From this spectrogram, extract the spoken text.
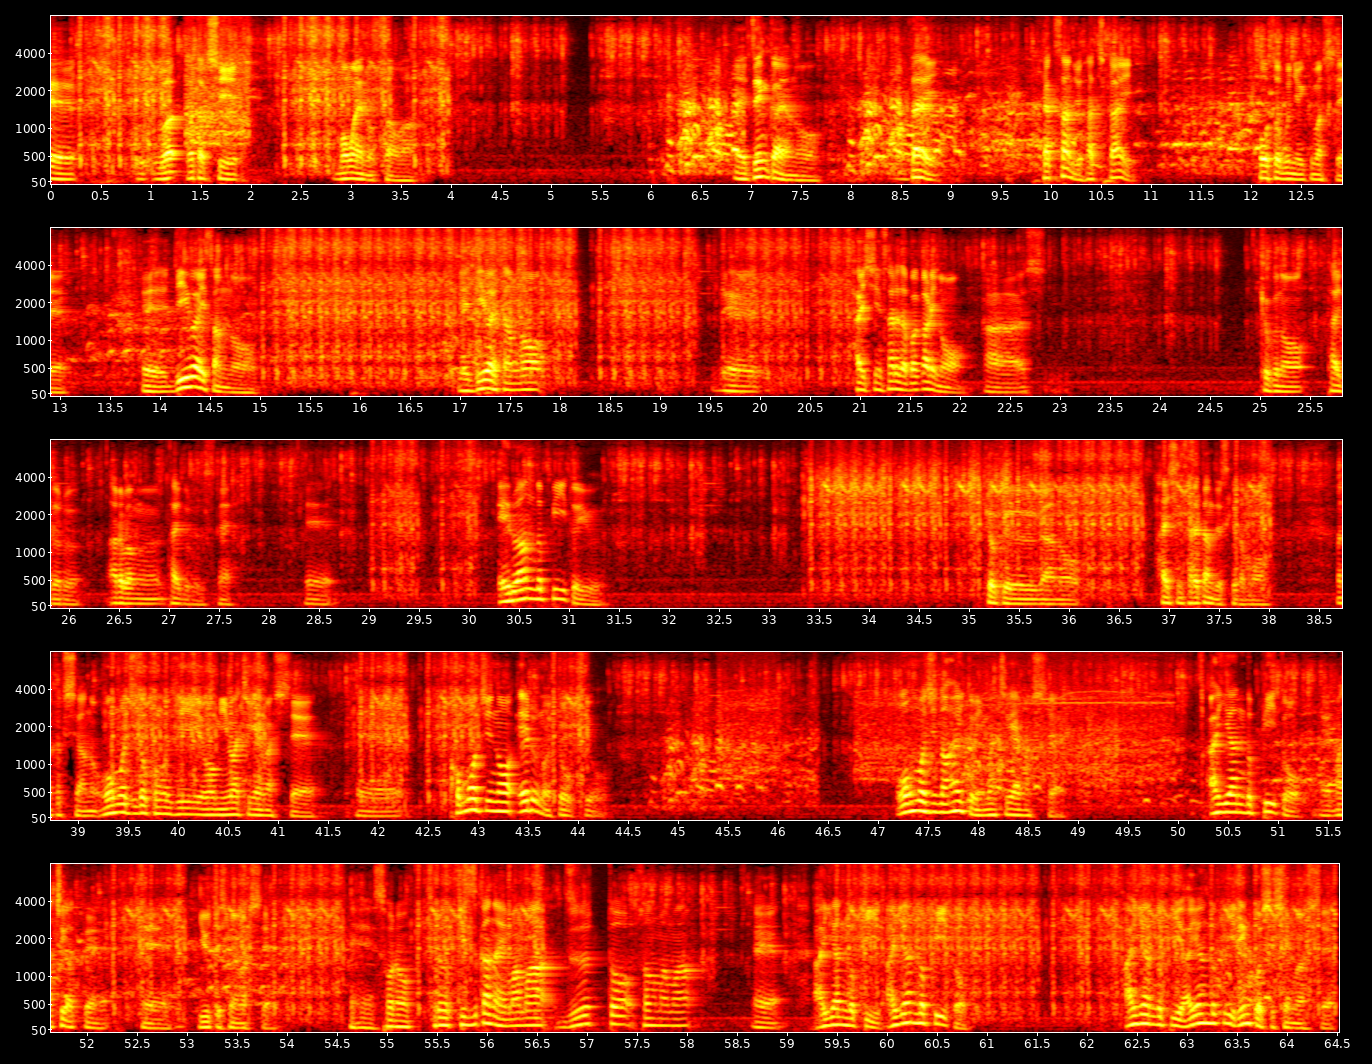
えー、わ、私、桃屋のさんは、えー、前回あの、第138回放送分におきまして、えー、DY さんの、えー、DY さんの、えー、配信されたばかりの、あ曲のタイトル、アルバムタイトルですね。えー、L&P という曲があの配信されたんですけども、私、あの、大文字と小文字を見間違えまして、えー、小文字の L の表記を、大文字の I と見間違えまして、I&P と、えー、間違って、えー、言ってしまいまして、えー、それを、それを気づかないまま、ずっとそのまま、えー、I&P、I&P と、I&P、I&P 連呼してしまいまして、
